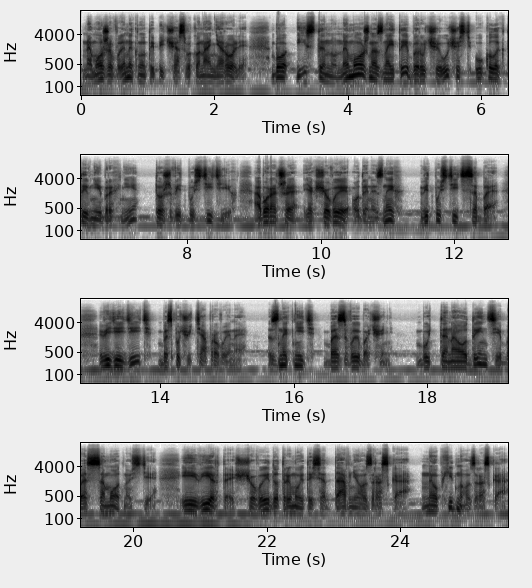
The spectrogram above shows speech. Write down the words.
не може виникнути під час виконання ролі, бо істину не можна знайти, беручи участь у колективній брехні. Тож відпустіть їх, або радше, якщо ви один із них, відпустіть себе, відійдіть без почуття провини, зникніть без вибачень, будьте наодинці без самотності, і вірте, що ви дотримуєтеся давнього зразка, необхідного зразка,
